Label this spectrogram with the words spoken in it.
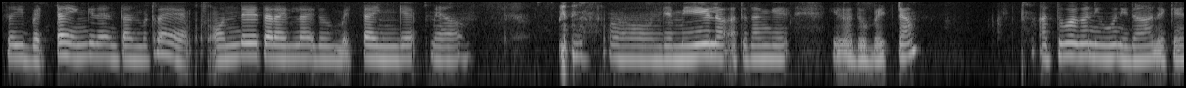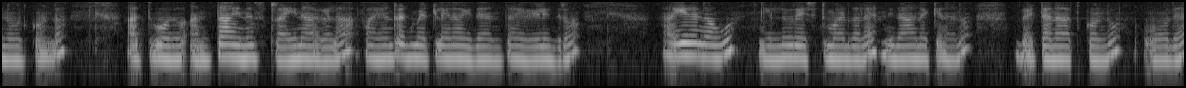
ಸೊ ಈ ಬೆಟ್ಟ ಹೆಂಗಿದೆ ಅಂತ ಅಂದ್ಬಿಟ್ರೆ, ಒಂದೇ ಥರ ಇಲ್ಲ. ಇದು ಬೆಟ್ಟ ಹಿಂಗೆ ಮೇಲೆ ಹಂಗೆ ಮೇಲು ಹತ್ತದಂಗೆ ಇರೋದು ಬೆಟ್ಟ. ಹತ್ತುವಾಗ ನೀವು ನಿಧಾನಕ್ಕೆ ನೋಡಿಕೊಂಡು ಹತ್ಬೋದು ಅಂತ ಏನು ಸ್ಟ್ರೈನ್ ಆಗಲ್ಲ. ಫೈವ್ ಹಂಡ್ರೆಡ್ ಮೆಟ್ಲೇನೋ ಇದೆ ಅಂತ ಹೇಳಿದರು. ಹಾಗೆಯೇ ನಾವು ಎಲ್ಲೂ ರೆಸ್ಟ್ ಮಾಡ್ದಲೆ ನಿಧಾನಕ್ಕೆ ನಾನು ಬೆಟ್ಟನ ಹತ್ಕೊಂಡು ಹೋದೆ.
